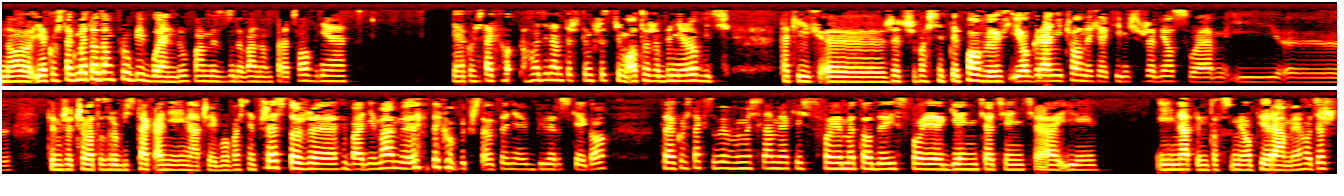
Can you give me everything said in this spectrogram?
no, jakoś tak metodą prób i błędów mamy zbudowaną pracownię. Jakoś tak cho- chodzi nam też w tym wszystkim o to, żeby nie robić takich e, rzeczy właśnie typowych i ograniczonych jakimś rzemiosłem i e, tym, że trzeba to zrobić tak, a nie inaczej, bo właśnie przez to, że chyba nie mamy tego wykształcenia jubilerskiego, to jakoś tak sobie wymyślamy jakieś swoje metody i swoje gięcia, cięcia i, i na tym to w sumie opieramy, chociaż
